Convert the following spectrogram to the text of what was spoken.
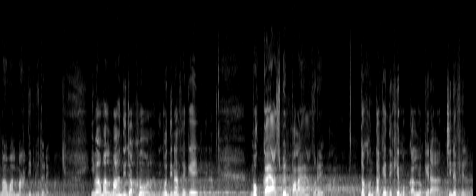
ইমাম আল মাহদির ভিতরে। ইমাম আল মাহদি যখন মদিনা থেকে মক্কায় আসবেন পালায়ন করে, তখন তাকে দেখে মক্কার লোকেরা চিনে ফেলবে।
